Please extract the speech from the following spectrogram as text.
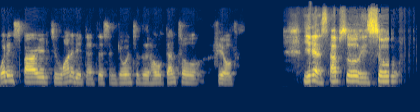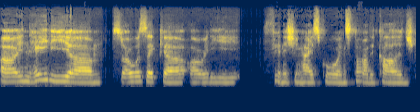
What inspired you to want to be a dentist and go into the whole dental field? Yes, absolutely. So uh, in Haiti, um, so I was like uh, already finishing high school and started college.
